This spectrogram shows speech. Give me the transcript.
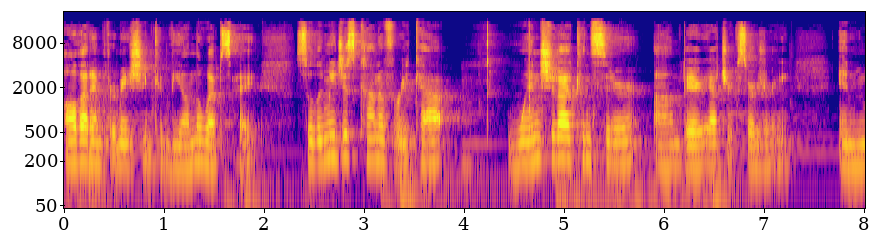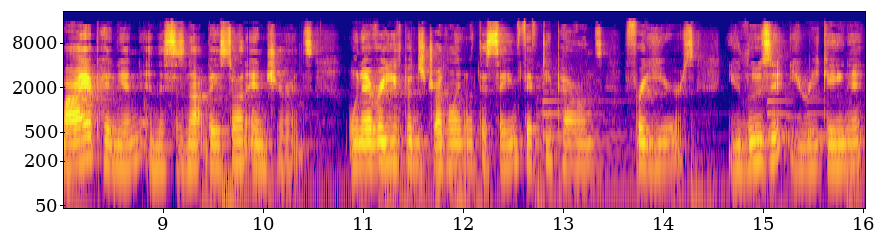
All that information can be on the website. So let me just kind of recap. When should I consider um, bariatric surgery? In my opinion, and this is not based on insurance, whenever you've been struggling with the same 50 pounds for years, you lose it, you regain it,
